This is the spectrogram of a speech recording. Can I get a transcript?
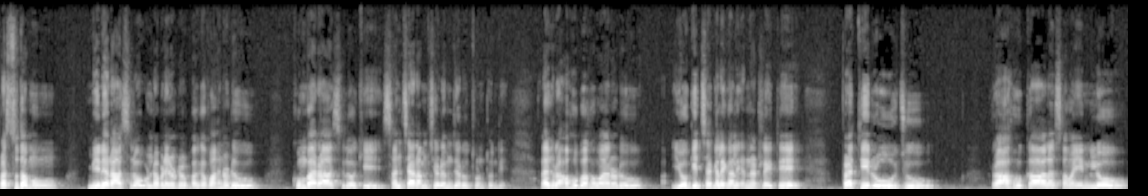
ప్రస్తుతము మీనరాశిలో ఉండబడినటువంటి భగవానుడు కుంభరాశిలోకి సంచారం చేయడం జరుగుతుంటుంది. అలాగే రాహు భగవానుడు యోగించగలగాలి అన్నట్లయితే ప్రతిరోజు రాహుకాల సమయంలో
